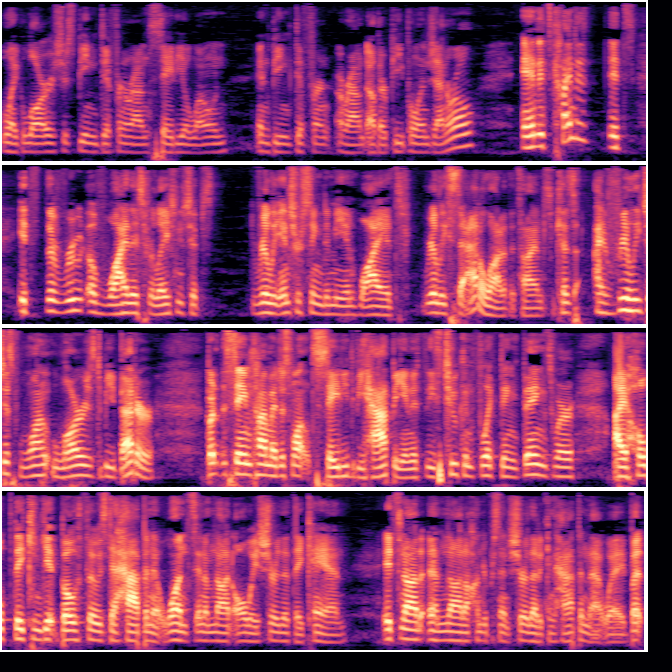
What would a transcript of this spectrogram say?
like Lars just being different around Sadie alone and being different around other people in general. And it's kind of it's it's the root of why this relationship's really interesting to me and why it's really sad a lot of the times because I really just want Lars to be better. But at the same time, I just want Sadie to be happy, and it's these two conflicting things where I hope they can get both those to happen at once, and I'm not always sure that they can. It's not, I'm not 100% sure that it can happen that way, but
